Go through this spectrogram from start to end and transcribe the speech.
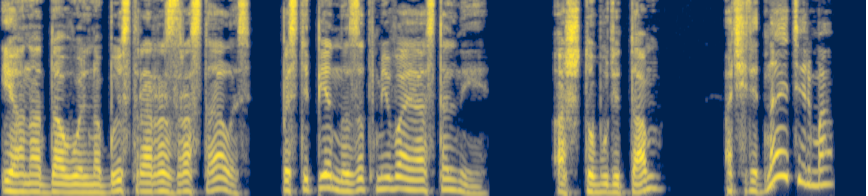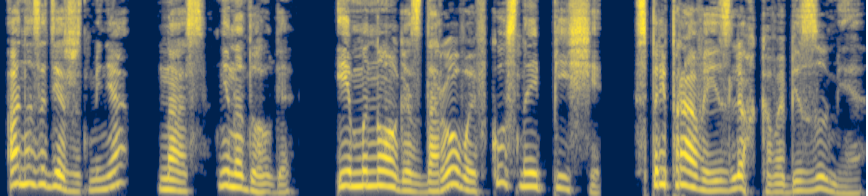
И она довольно быстро разрасталась, постепенно затмевая остальные. А что будет там? Очередная тюрьма. Она задержит меня, нас, ненадолго. И много здоровой вкусной пищи с приправой из легкого безумия.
